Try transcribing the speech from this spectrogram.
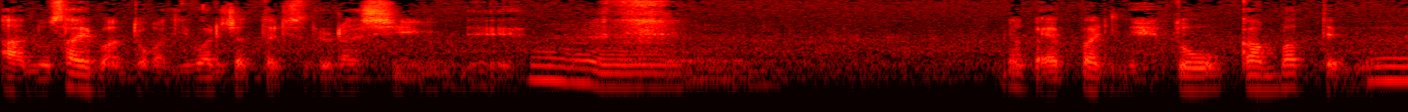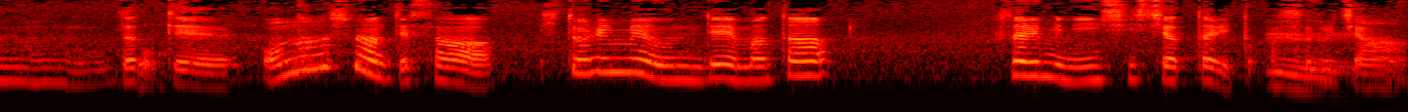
あの裁判とかで言われちゃったりするらしいんで。うん。なんかやっぱりねどう頑張っても、うん。だって女の人なんてさ1人目産んでまた2人目妊娠しちゃったりとかするじゃん。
